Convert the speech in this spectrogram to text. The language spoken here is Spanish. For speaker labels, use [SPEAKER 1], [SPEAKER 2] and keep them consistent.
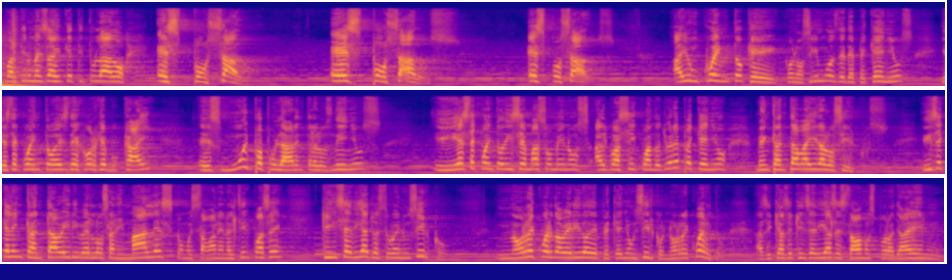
[SPEAKER 1] compartir un mensaje que he titulado Esposado. Esposados. Esposados. Hay un cuento que conocimos desde pequeños y este cuento es de Jorge Bucay. Es muy popular entre los niños. Y este cuento dice más o menos algo así. Cuando yo era pequeño me encantaba ir a los circos. Dice que le encantaba ir y ver los animales como estaban en el circo. Hace 15 días yo estuve en un circo. No recuerdo haber ido de pequeño a un circo, no recuerdo. Así que hace 15 días estábamos por allá en,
